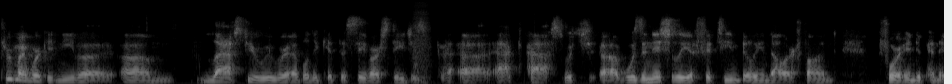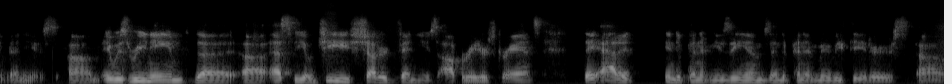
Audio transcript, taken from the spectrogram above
through my work at NIVA, um, last year we were able to get the Save Our Stages uh, Act passed, which uh, was initially a $15 billion fund for independent venues. Um, it was renamed the uh, SVOG, Shuttered Venues Operators Grants. They added independent museums, independent movie theaters, um,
